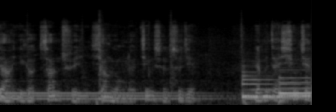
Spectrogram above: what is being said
这样一个山水相融的精神世界，人们在修建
